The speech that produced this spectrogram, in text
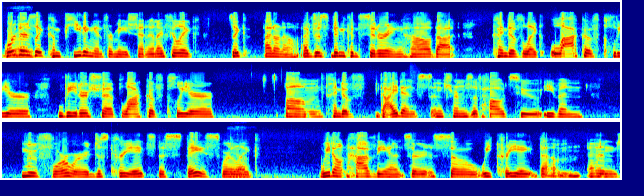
or there's like competing information. And I feel like it's like, I don't know, I've just been considering how that kind of like lack of clear leadership, lack of clear um, kind of guidance in terms of how to even move forward just creates this space where Yeah. like we don't have the answers so we create them and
